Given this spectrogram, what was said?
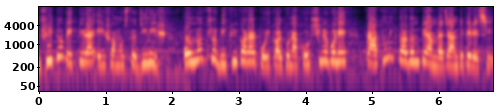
ধৃত ব্যক্তিরা এই সমস্ত জিনিস অন্যত্র বিক্রি করার পরিকল্পনা করছিল বলে প্রাথমিক তদন্তে আমরা জানতে পেরেছি।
